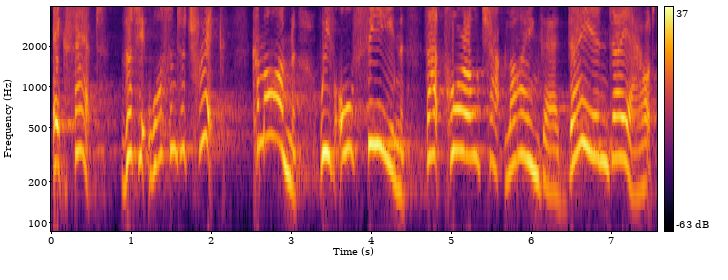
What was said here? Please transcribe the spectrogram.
Except that it wasn't a trick. Come on, we've all seen that poor old chap lying there day in, day out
